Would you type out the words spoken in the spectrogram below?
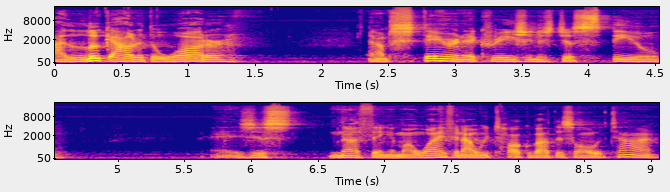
I look out at the water and I'm staring at creation. It's just still, it's just nothing. And my wife and I, we talk about this all the time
